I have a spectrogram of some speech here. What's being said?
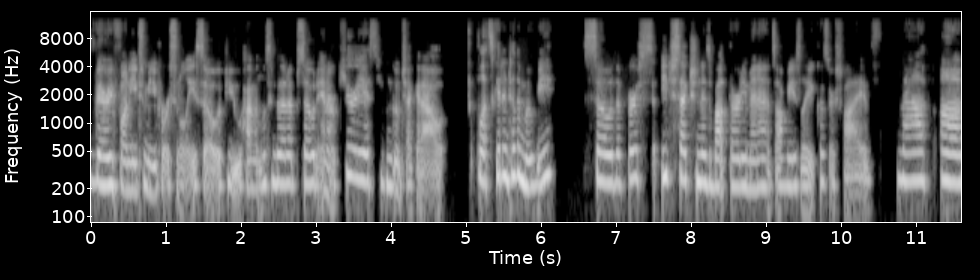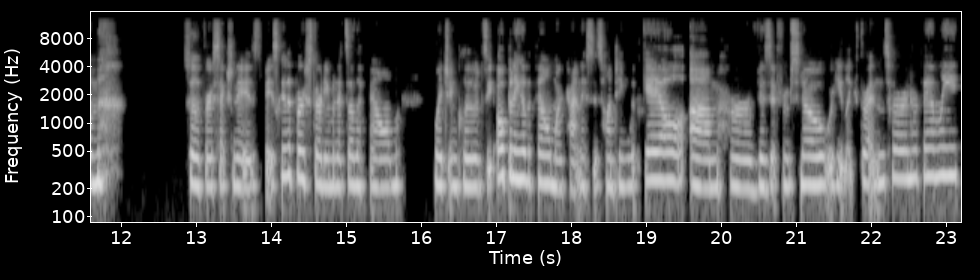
Very funny to me personally. So if you haven't listened to that episode and are curious, you can go check it out. But let's get into the movie. So the first each section is about 30 minutes, obviously, because there's five math. Um So the first section is basically the first 30 minutes of the film, which includes the opening of the film where Katniss is hunting with Gale, um, her visit from Snow where he like threatens her and her family,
